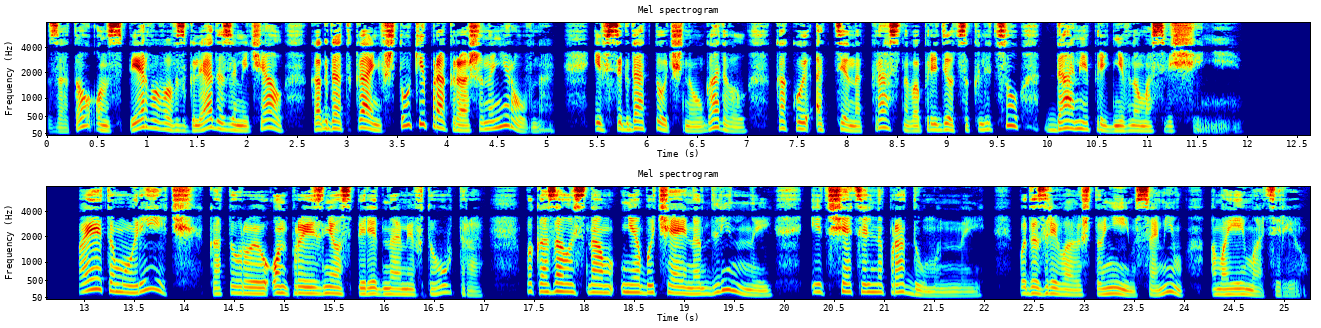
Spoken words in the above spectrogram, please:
Зато он с первого взгляда замечал, когда ткань в штуке прокрашена неровно, и всегда точно угадывал, какой оттенок красного придется к лицу даме при дневном освещении. Поэтому речь, которую он произнес перед нами в то утро, показалась нам необычайно длинной и тщательно продуманной, подозреваю, что не им самим, а моей матерью.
